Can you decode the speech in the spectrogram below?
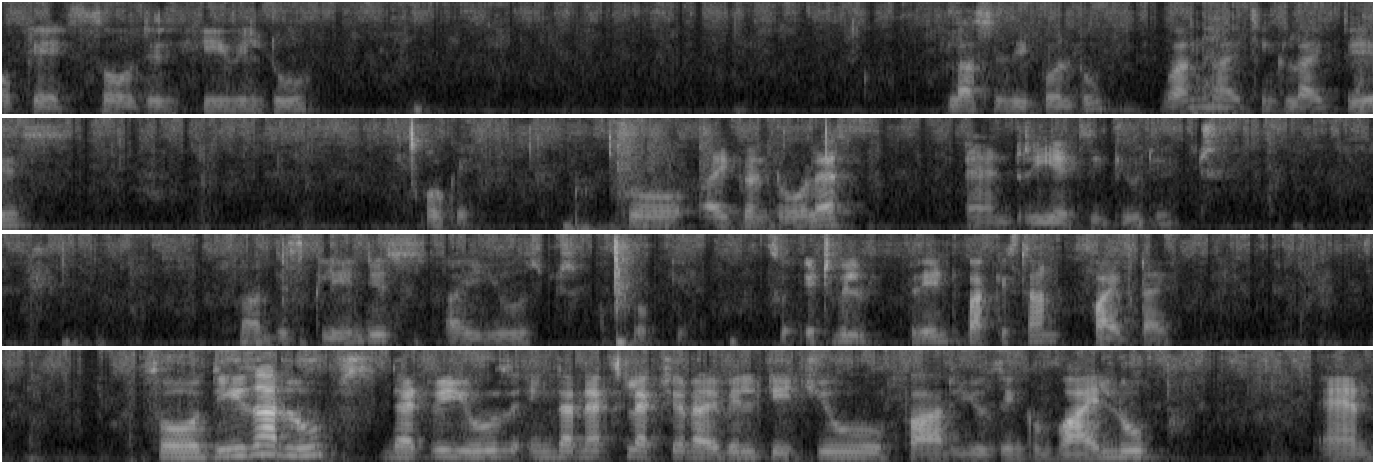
okay so this he will do. Plus is equal to 1 I think like this. Okay so I control F and re-execute it. For this clean this I used okay. So it will print Pakistan five times. So these are loops that we use. In the next lecture I will teach you for using while loop. And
